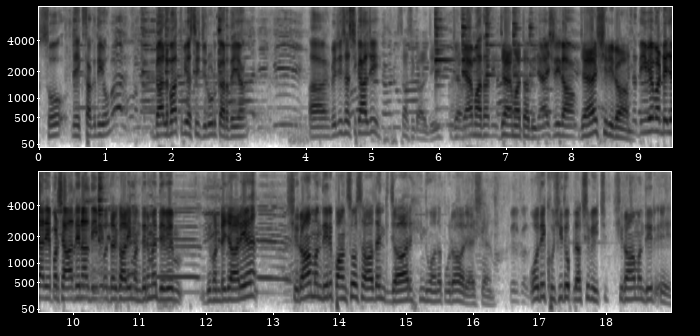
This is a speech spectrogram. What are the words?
ਸੋ ਦੇਖ ਸਕਦੇ ਹੋ ਗੱਲਬਾਤ ਵੀ ਅਸੀਂ ਜ਼ਰੂਰ ਕਰਦੇ ਅ, ਵੀਰ ਜੀ ਸਤਿ ਸ਼੍ਰੀ ਅਕਾਲ ਜੀ। ਸਤਿ ਸ਼੍ਰੀ ਅਕਾਲ ਜੀ। ਜੈ ਮਾਤਾ ਦੀ। ਜੈ ਮਾਤਾ ਦੀ। ਜੈ ਸ਼੍ਰੀ ਰਾਮ। ਜੈ ਸ਼੍ਰੀ ਰਾਮ। ਅੱਛਾ ਦੀਵੇ ਵੰਡੇ ਜਾ ਰਹੇ ਆ, ਪ੍ਰਸ਼ਾਦ ਦੇ ਨਾਲ ਦੀਵੇ ਭਦਰਕਾਲੀ ਮੰਦਿਰ ਮੇ ਦੇਵੇ ਦੀ ਵੰਡੇ ਜਾ ਰਹੇ ਹੈ ਸ਼੍ਰੀ ਰਾਮ ਮੰਦਿਰ 500 ਸਾਲ ਦਾ ਇੰਤਜ਼ਾਰ ਹਿੰਦੂਆਂ ਦਾ ਪੂਰਾ ਹੋ ਰਿਹਾ ਇਸ ਟਾਈਮ ਬਿਲਕੁਲ। ਉਹਦੀ ਖੁਸ਼ੀ ਤੋਂ ਉਪਲਕਸ਼ ਵਿੱਚ ਸ਼੍ਰੀ ਰਾਮ ਮੰਦਿਰ ਇਹ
